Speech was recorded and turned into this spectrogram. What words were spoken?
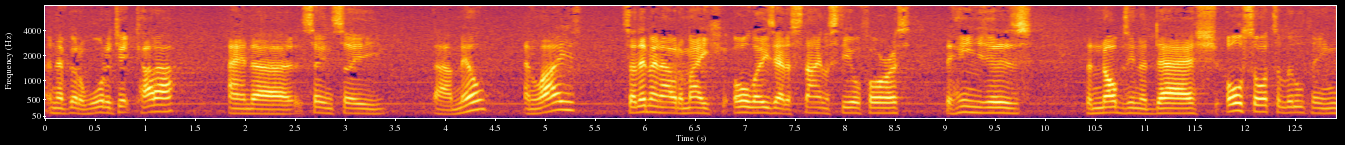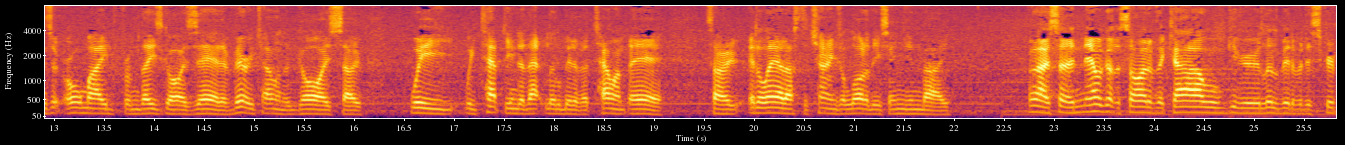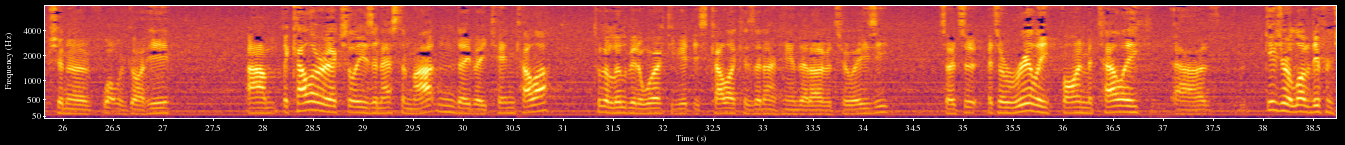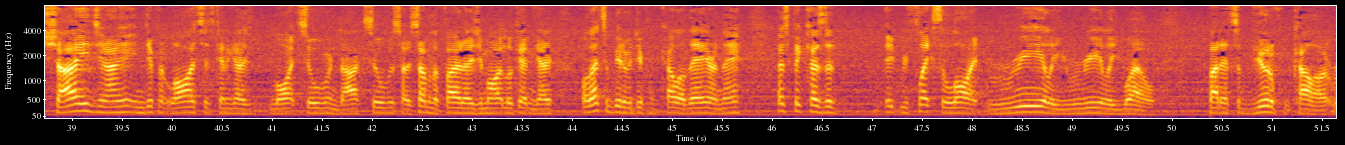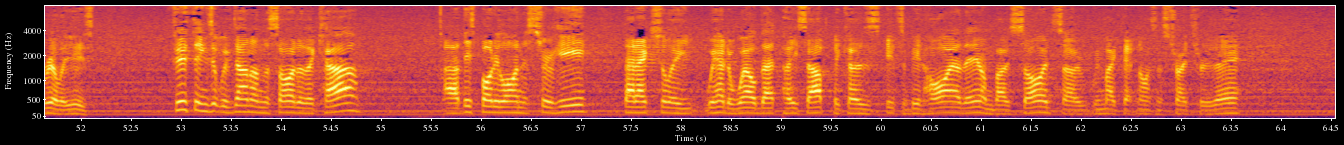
and they've got a water jet cutter and a CNC uh, mill and lathe. So they've been able to make all these out of stainless steel for us. The hinges, the knobs in the dash, all sorts of little things are all made from these guys there. They're very talented guys, so we, we tapped into that little bit of a talent there. So it allowed us to change a lot of this engine bay. Alright, so now we've got the side of the car, we'll give you a little bit of a description of what we've got here. Um, the colour actually is an Aston Martin DB10 colour. Took a little bit of work to get this colour because they don't hand that over too easy. So it's a, it's a really fine metallic, uh, gives you a lot of different shades, you know, in different lights. It's going to go light silver and dark silver. So some of the photos you might look at and go, well, that's a bit of a different colour there and there. That's because it, it reflects the light really, really well. But it's a beautiful colour, it really is. A few things that we've done on the side of the car. Uh, this body line that's through here, that actually, we had to weld that piece up because it's a bit higher there on both sides. So we make that nice and straight through there.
